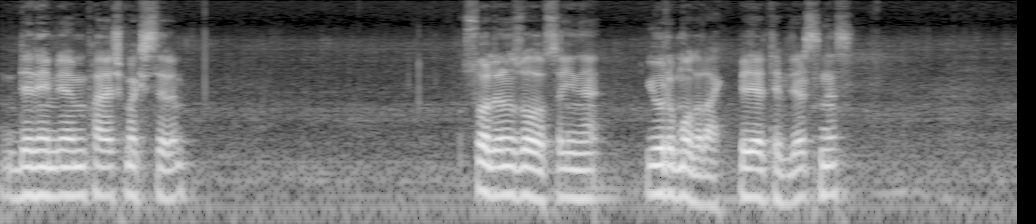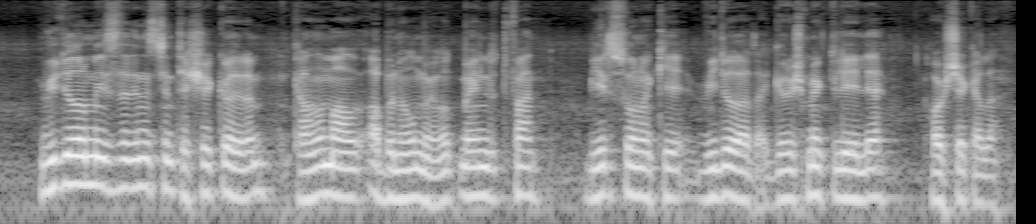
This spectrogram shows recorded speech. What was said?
deneyimlerimi paylaşmak isterim. Sorularınız olursa yine yorum olarak belirtebilirsiniz. Videolarımı izlediğiniz için teşekkür ederim. Kanalıma abone olmayı unutmayın lütfen. Bir sonraki videolarda görüşmek dileğiyle. Hoşçakalın.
